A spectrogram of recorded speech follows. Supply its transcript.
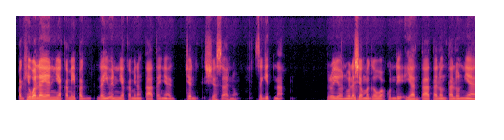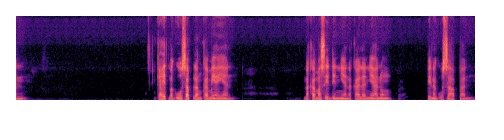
Paghiwalayan niya kami, paglayuin niya kami ng tatay niya, dyan siya sa ano, sa gitna. Pero yun, wala siyang magawa, kundi yan, tatalon-talon yan. Kahit mag-usap lang kami, ayan, nakamasid din yan. Akala niya anong pinag-usapan.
